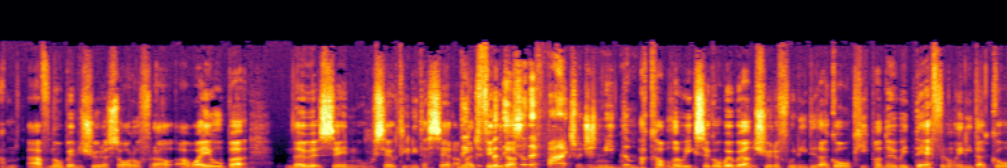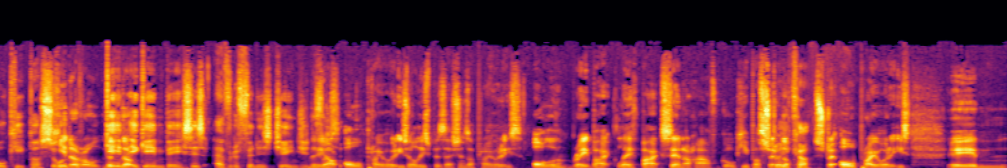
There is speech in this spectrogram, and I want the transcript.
I'm, I've not been sure of Soro for a, a while, but now it's saying, oh, Celtic need a centre They do- midfielder. but these are the facts. We just need them. a couple of weeks ago, we weren't sure if we needed a goalkeeper. Now we definitely need a goalkeeper. So, Here are all- game to game basis, everything is changing. They are us. all priorities. All these positions are priorities. All of them. Right back, left back, centre half, goalkeeper, striker. Striker. Stri- all priorities. Um,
